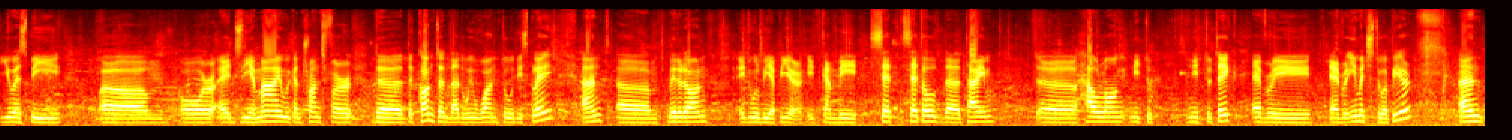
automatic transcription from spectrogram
USB, um, or HDMI, we can transfer the, the content that we want to display and um, later on it will be appear. It can be set, settled the time, uh, how long need to need to take every every image to appear and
